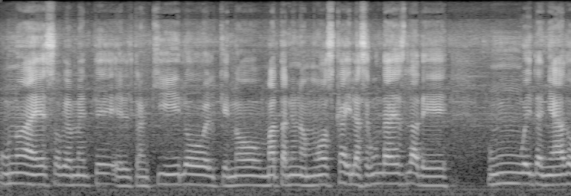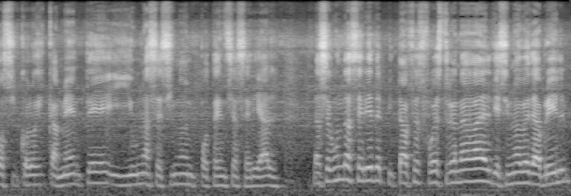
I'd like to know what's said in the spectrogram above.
Una es obviamente el tranquilo, el que no mata ni una mosca y la segunda es la de un güey dañado psicológicamente y un asesino en potencia serial. La segunda serie de Epitafios fue estrenada el 19 de abril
